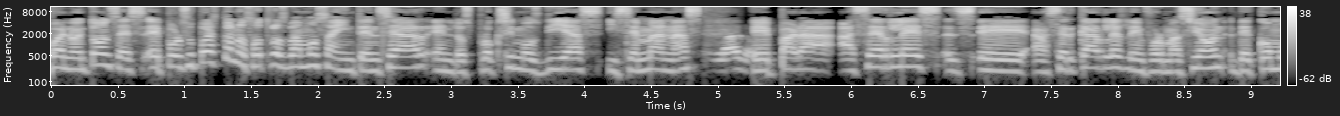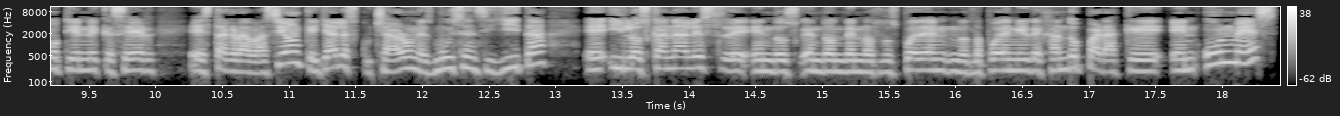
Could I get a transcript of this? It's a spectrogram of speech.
Bueno, entonces, eh, por supuesto, nosotros vamos a intensear en los próximos días y semanas Claro. eh, para hacerles, eh, acercarles la información de cómo tiene que ser esta grabación, que ya la escucharon, es muy sencillita, eh, y los canales eh, en, los- en donde nos los pueden, nos la pueden ir dejando para que en un mes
